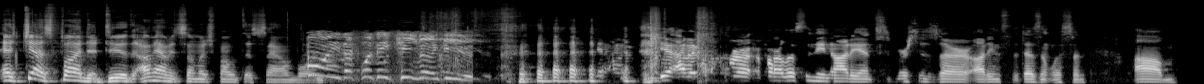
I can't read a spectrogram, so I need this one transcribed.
it's just fun to do. That. I'm having so much fun with this soundboard. Boy, that was a keen idea. yeah, I mean, for, for our listening audience versus our audience that doesn't listen, um,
